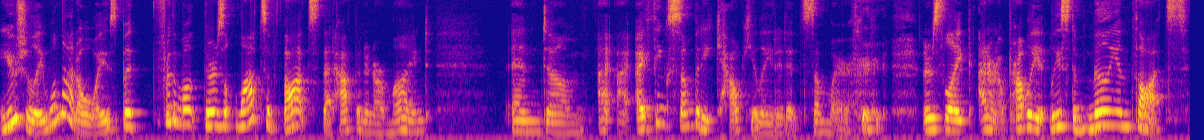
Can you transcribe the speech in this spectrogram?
usually well not always but for the most there's lots of thoughts that happen in our mind and um, I, I think somebody calculated it somewhere. There's like, I don't know, probably at least a million thoughts.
